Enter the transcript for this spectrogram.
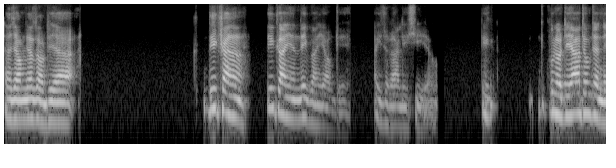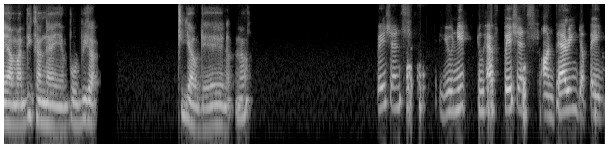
ဒါကြောင့်မြတ်စွာဘုရားတိခံတိခံရင်နိဗ္ဗာန်ရောက်တယ်အဲ့ဒီစကားလေးရှိရပေါ့ဒီခုလိုတရားထုတ်တဲ့နေရာမှာတိခံနိုင်ရင်ပို့ပြီးတော့ထိရောက်တယ်လို့နော် patience, you need to have patience on bearing the pain.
